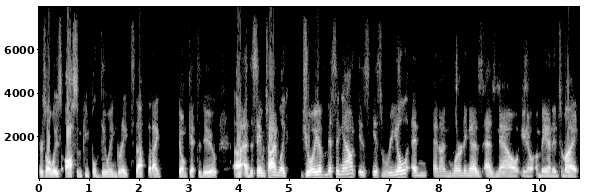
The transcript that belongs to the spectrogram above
there's always awesome people doing great stuff that I don't get to do. Uh, at the same time, like joy of missing out is is real, and and I'm learning as as now you know a man into my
